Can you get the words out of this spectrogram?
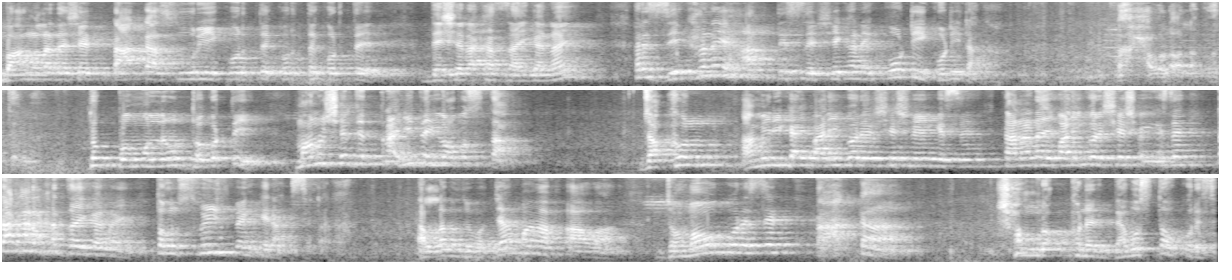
বাংলাদেশের টাকা চুরি করতে করতে করতে দেশে রাখার জায়গা নাই। আরে যেখানে হাত দিচ্ছে, সেখানে কোটি কোটি টাকা। দ্রব্যমূল্যের ঊর্ধ্ব করতে মানুষের যে ত্রাহিতাই অবস্থা। যখন আমেরিকায় বাড়ি করে শেষ হয়ে গেছে, কানাডায় বাড়ি করে শেষ হয়ে গেছে, টাকা রাখার জায়গা নাই, তখন সুইস ব্যাংকে রাখছে টাকা। আল্লাহ জমা পাওয়া জমাও করেছে, টাকা সংরক্ষণের ব্যবস্থাও করেছে।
